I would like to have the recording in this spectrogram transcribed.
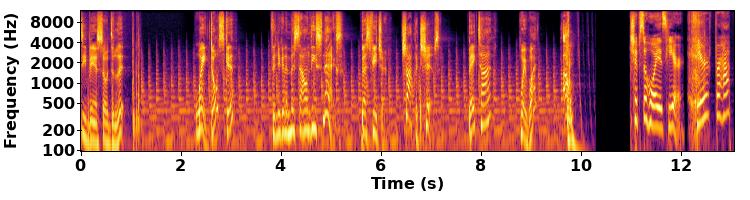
being so deli- Wait, don't skip. Then you're gonna miss out on these snacks. Best feature, chocolate chips. Bake time? Wait, what? Oh! Chips Ahoy is here. Here for happy.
